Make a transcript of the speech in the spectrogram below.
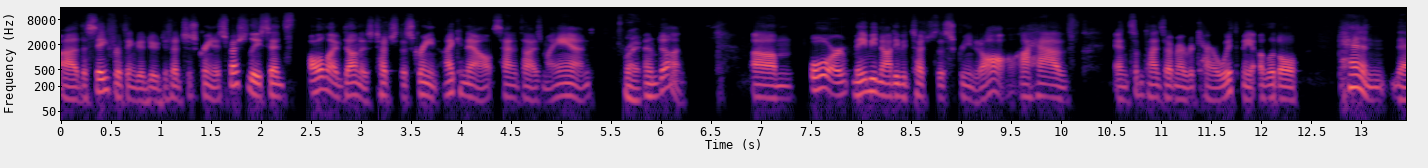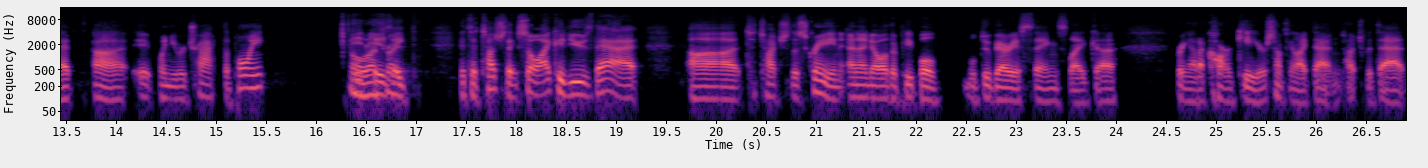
uh, the safer thing to do to touch the screen especially since all i've done is touch the screen. I can now sanitize my hand right. and i'm done. Um, or maybe not even touch the screen at all. I have and sometimes i remember to carry with me a little pen that uh, it, when you retract the point oh, that's right. A, it's a touch thing. So I could use that uh, to touch the screen. And I know other people will do various things like uh, bring out a car key or something like that and touch with that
